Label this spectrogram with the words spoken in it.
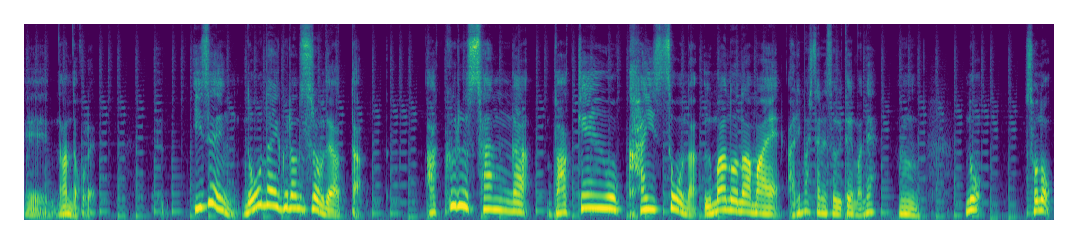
えーなんだこれ。以前脳内グランドスラムであったアクルさんが馬券を買いそうな馬の名前ありましたねそういうテーマね。うん。のその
